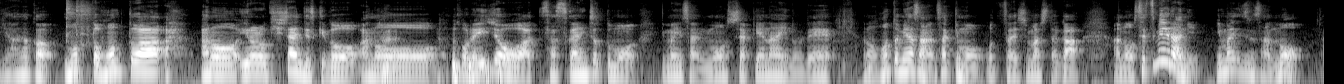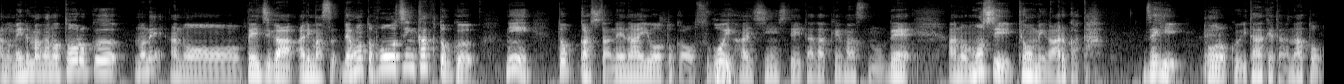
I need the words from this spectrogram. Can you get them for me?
いやなんかもっと本当はあのいろいろ聞きたいんですけどあの、これ以上はさすがにちょっともう今井さんに申し訳ないのであの本当皆さんさっきもお伝えしましたがあの説明欄に今泉さんのあのメルマガの登録のねあのページがありますで本当法人獲得に特化したね内容とかをすごい配信していただけますので、あのもし興味がある方ぜひ登録いただけたらなと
